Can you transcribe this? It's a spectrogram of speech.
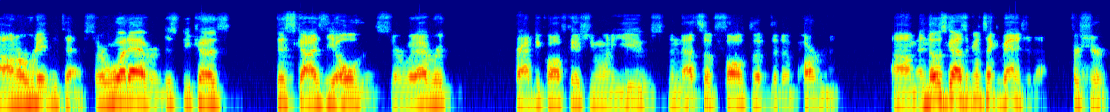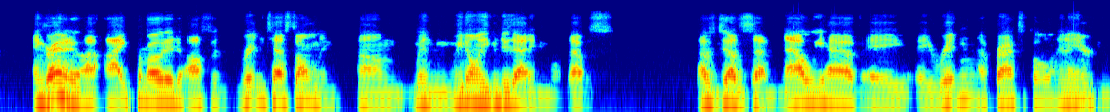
on a written test, or whatever, just because this guy's the oldest or whatever crappy qualification you want to use, then that's a fault of the department. Um, and those guys are going to take advantage of that for sure. And granted, I, I promoted off of written test only um, when we don't even do that anymore. That was that was 2007. Now we have a a written, a practical, and an interview,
